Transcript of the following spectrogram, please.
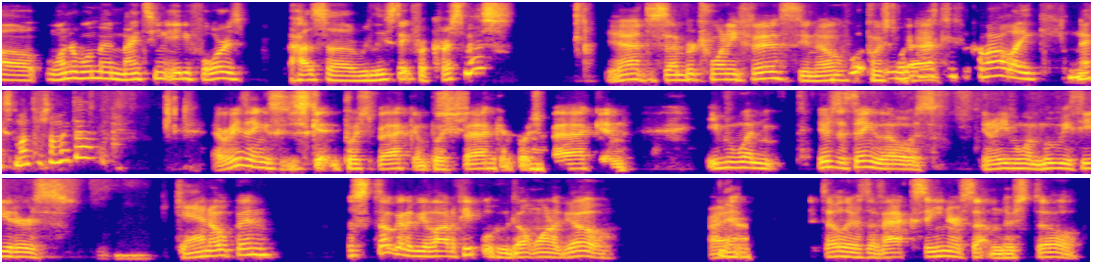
Uh, Wonder Woman 1984 is has a release date for Christmas. Yeah, December twenty fifth. You know, What- pushed when back. that's supposed to come out like next month or something like that. Everything's just getting pushed back and pushed back and pushed back. And even when here's the thing, though, is you know, even when movie theaters can open, there's still going to be a lot of people who don't want to go. Right. Yeah. Until there's a vaccine or something, there's still,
